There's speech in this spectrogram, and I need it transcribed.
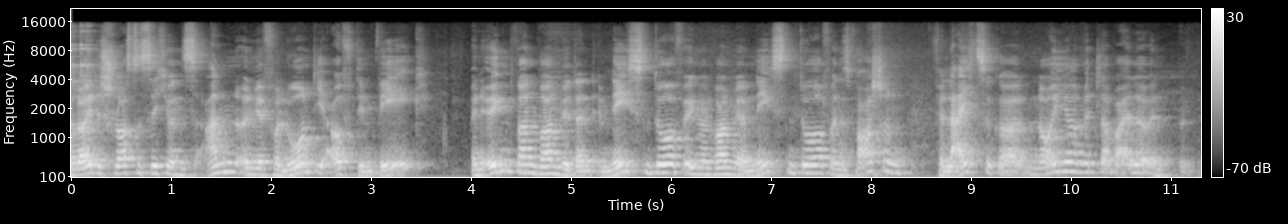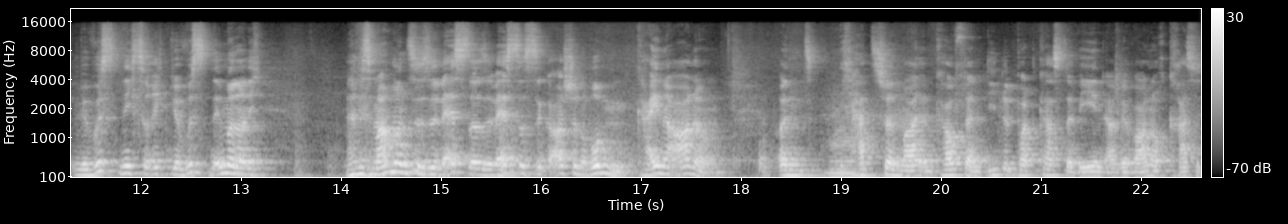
Leute schlossen sich uns an und wir verloren die auf dem Weg. Und irgendwann waren wir dann im nächsten Dorf, irgendwann waren wir im nächsten Dorf und es war schon vielleicht sogar Neujahr mittlerweile und wir wussten nicht so richtig, wir wussten immer noch nicht, was machen wir uns zu Silvester? Silvester ist sogar schon rum, keine Ahnung. Und ich hatte es schon mal im Kaufland Lidl Podcast erwähnt, aber wir waren noch krasse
